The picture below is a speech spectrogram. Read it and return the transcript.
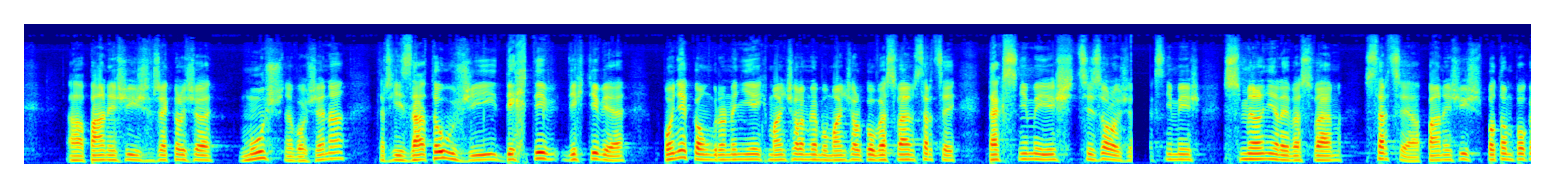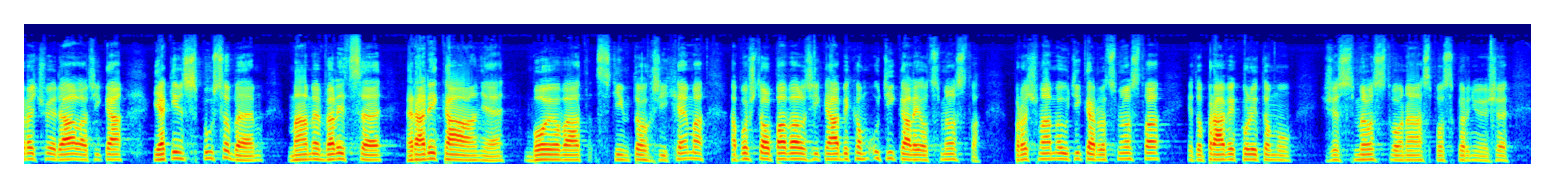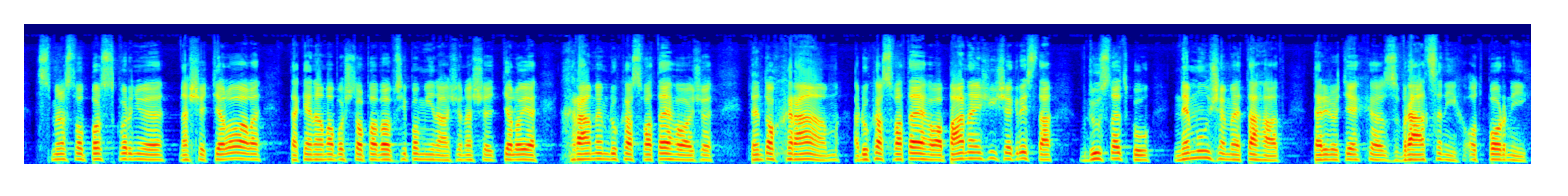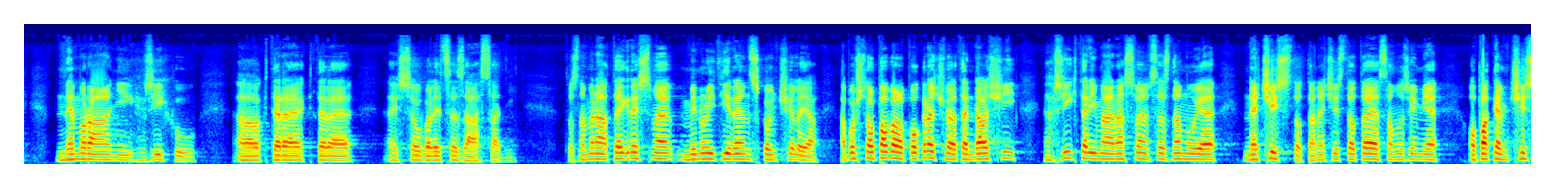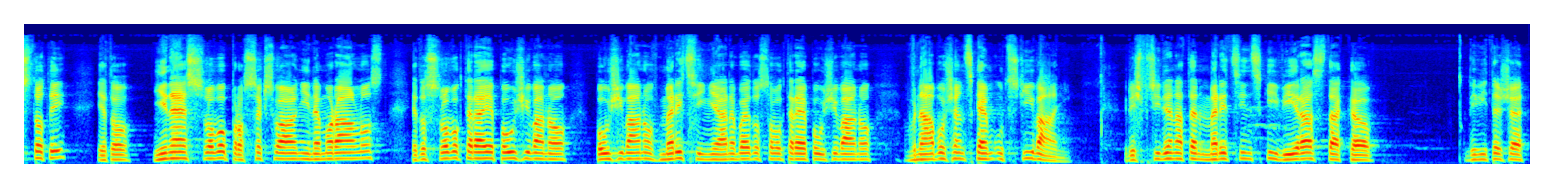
Pán Ježíš řekl, že muž nebo žena, kteří zatouží dychtiv, dychtivě po někom, kdo není jejich manželem nebo manželkou ve svém srdci, tak s nimi již cizoložili, tak s nimi již smilnili ve svém srdci. A pán Ježíš potom pokračuje dál a říká, jakým způsobem máme velice radikálně bojovat s tímto hříchem. A poštol Pavel říká, abychom utíkali od smilstva. Proč máme utíkat od smilstva? Je to právě kvůli tomu, že smilstvo nás poskvrňuje, že smilstvo poskvrňuje naše tělo, ale také nám apoštol Pavel připomíná, že naše tělo je chrámem Ducha Svatého a že tento chrám a Ducha Svatého a Pána Ježíše Krista v důsledku nemůžeme tahat tady do těch zvrácených, odporných, nemorálních hříchů, eh, které, které jsou velice zásadní. To znamená, to je, když jsme minulý týden skončili. A apoštol Pavel pokračuje. Ten další hřích, který má na svém seznamu, je nečistota. Nečistota je samozřejmě opakem čistoty. Je to jiné slovo pro sexuální nemorálnost. Je to slovo, které je používáno, používáno v medicíně, nebo je to slovo, které je používáno v náboženském uctívání. Když přijde na ten medicínský výraz, tak eh, vy víte, že eh,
